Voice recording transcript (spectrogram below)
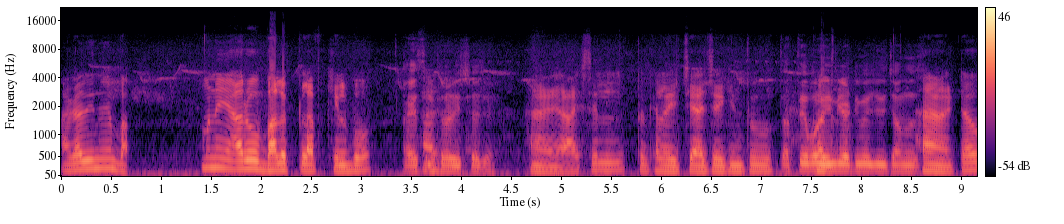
আগামী দিনে বা- মানে আরও ভালো ক্লাব খেলব। আইএসএল খেলার ইচ্ছা আছে? হ্যাঁ আইএসএল তো খেলার ইচ্ছা আছে কিন্তু তার থেকে বড় ইন্ডিয়া টিমে যদি চান্স হ্যাঁ এটাও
